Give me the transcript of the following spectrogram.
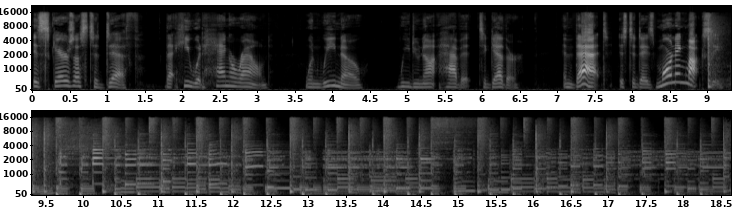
It scares us to death that he would hang around when we know we do not have it together. And that is today's Morning Moxie.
